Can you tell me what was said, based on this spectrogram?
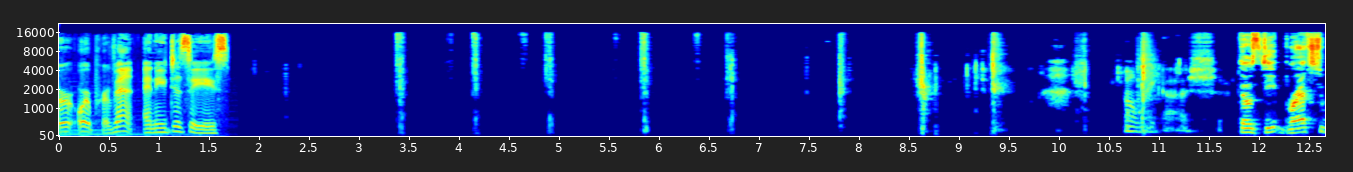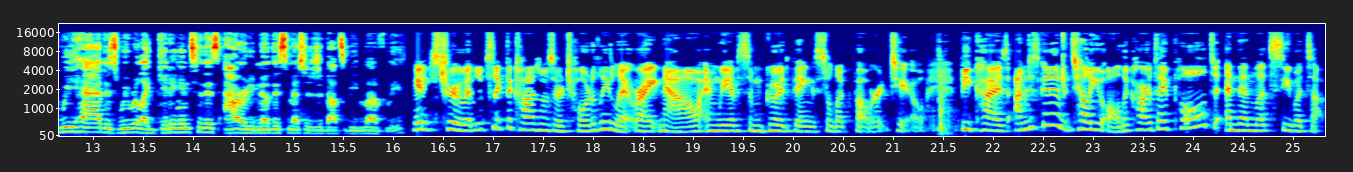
cure or prevent any disease. Oh my gosh. Those deep breaths we had as we were like getting into this, I already know this message is about to be lovely. It's true. It looks like the cosmos are totally lit right now, and we have some good things to look forward to. Because I'm just going to tell you all the cards I pulled, and then let's see what's up.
